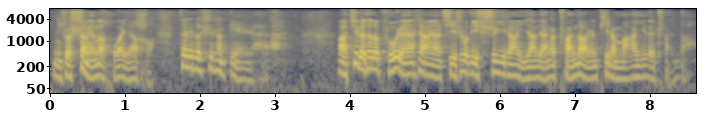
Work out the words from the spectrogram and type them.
你说圣灵的火也好，在这个世上点燃了啊，记着他的仆人，像像启示录第十一章一样，两个传道人披着麻衣在传道。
